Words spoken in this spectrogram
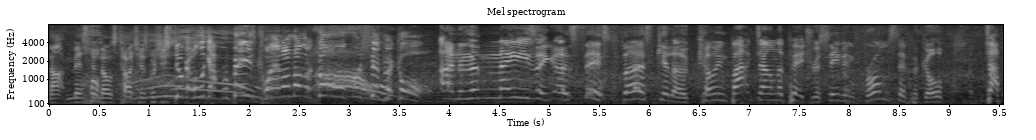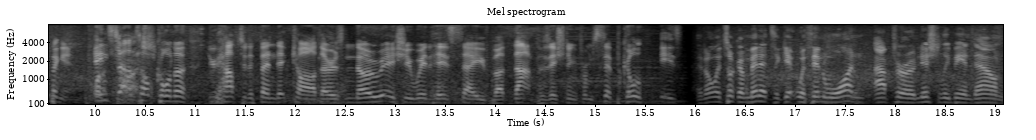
Not missing those touches, but you still got to look out for FaZe Clan. Another goal for Sypical. And an amazing assist, First Killer coming back down the pitch, receiving from Sypical, tapping it. What Into that top corner, you have to defend it, card. There is no issue with his save, but that positioning from Sypical is It only took a minute to get within one after initially being down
